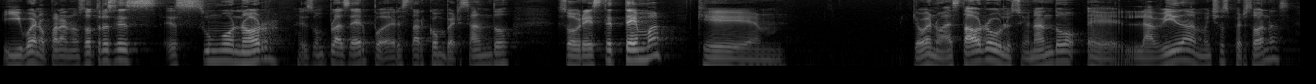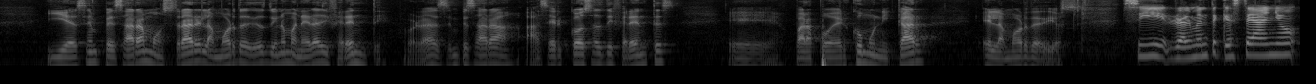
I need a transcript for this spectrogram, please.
Y bueno, para nosotros es, es un honor, es un placer poder estar conversando sobre este tema que, que bueno, ha estado revolucionando eh, la vida de muchas personas y es empezar a mostrar el amor de Dios de una manera diferente, ¿verdad? Es empezar a, hacer cosas diferentes eh, para poder comunicar el amor de Dios. Sí, realmente que este año,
